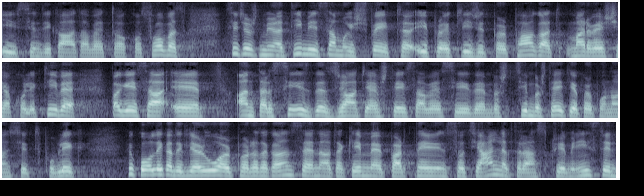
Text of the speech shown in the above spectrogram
i sindikatave të Kosovës, siç është miratimi sa më i shpejtë i projektligjit për pagat, marrëveshja kolektive, pagesa e anëtarësisë dhe zgjatja e shtesave si mbështetje për punonjësit publikë. Hykolli ka deklaruar për RTK-në se në takim me partnerin social, në këtë rast kryeministrin,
